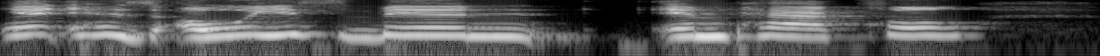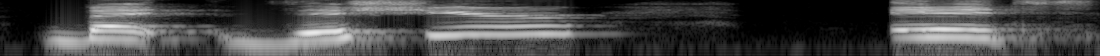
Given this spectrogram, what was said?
it has always been impactful, but this year, it's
